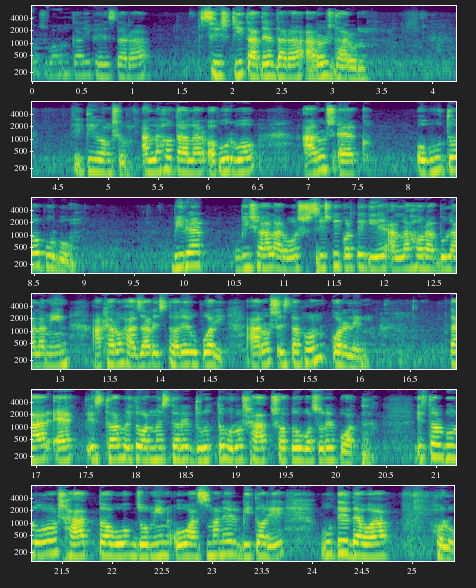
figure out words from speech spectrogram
বহনকারী ফেরেশতারা সৃষ্টি তাদের দ্বারা আরশ ধারণ। তৃতীয় অংশ, আল্লাহ তাআলার অপূর্ব আরশ এক অভূতপূর্ব বিরাট, বিশাল আরশ সৃষ্টি করতে গিয়ে আল্লাহ রাব্বুল আলামিন আঠারো হাজার স্তরের উপরই আরশ স্থাপন করলেন। তার এক স্তর হইতে অন্য স্তরের দূরত্ব হলো সাত শত বছরের পথ। স্তরগুলো সাত তবক, জমিন ও আসমানের ভিতরে পুঁতে দেওয়া হলো।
